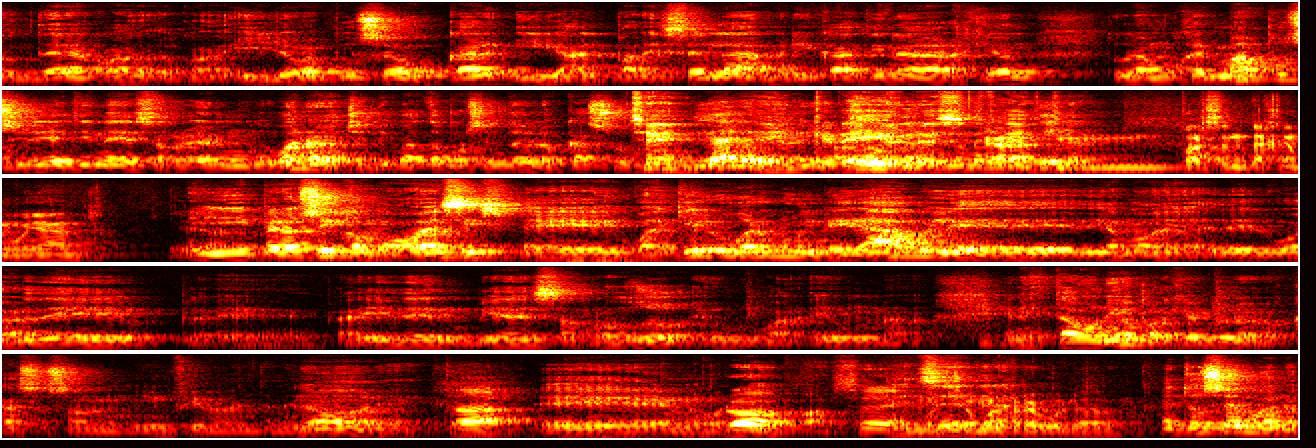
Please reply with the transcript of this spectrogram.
eh, tonteras cuando, cuando- y yo me puse a buscar y al parecer la América Latina es la región de una mujer más posibilidades tiene de desarrollar el mundo. Bueno, el 84% de los casos Sí, mundiales año increíble en Latina. un porcentaje muy alto. Y, pero sí, como decís, eh, en cualquier lugar vulnerable, digamos, de, de lugar de eh, país de en vía de desarrollo, es un lugar, es una, en Estados Unidos, por ejemplo, los casos son ínfimamente menores. Claro. eh, En Europa, sí. etcétera. Mucho más regulado. Entonces, bueno,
